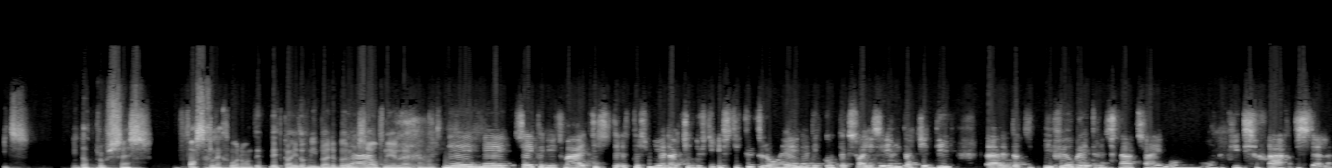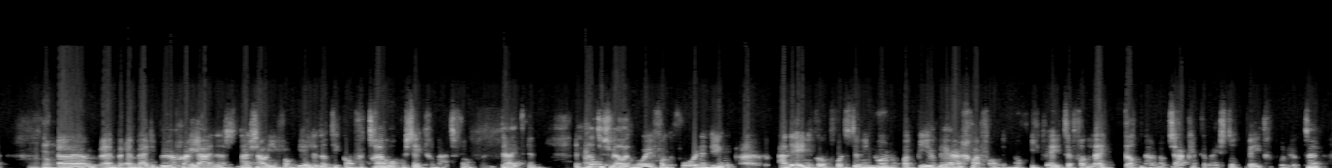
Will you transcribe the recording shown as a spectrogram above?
iets in dat proces vastgelegd worden? Want dit, dit kan je toch niet bij de burger ja. zelf neerleggen? Want... Nee, nee, zeker niet. Maar het is, het is meer dat je dus die instituten eromheen, die contextualisering, dat, je die, uh, dat die veel beter in staat zijn om, om de kritische vragen te stellen. Ja. Um, en, en bij de burger, ja, dus, daar zou je van willen dat die kan vertrouwen op een zekere mate van kwaliteit. En en ja. dat is wel het mooie van de verordening. Uh, aan de ene kant wordt het een enorme papierberg waarvan we nog niet weten van leidt dat nou noodzakelijkerwijs tot betere producten.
